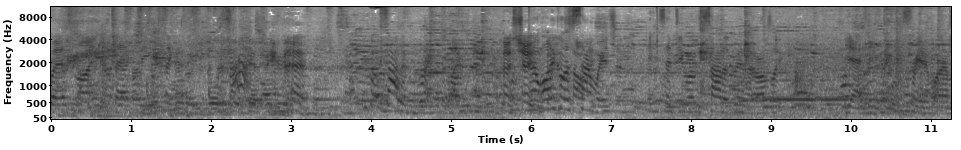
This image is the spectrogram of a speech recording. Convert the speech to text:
that's mine. You've got salad and. Let's show. No, I got a sandwich and he said, do you want salad with it? I was like, yeah, put three in one.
